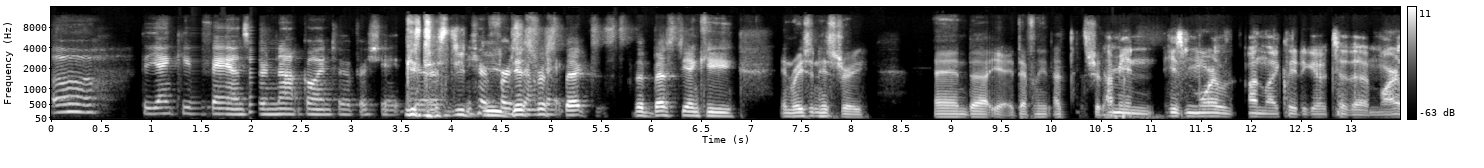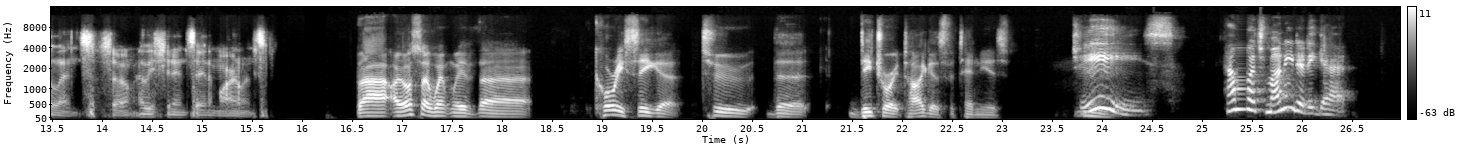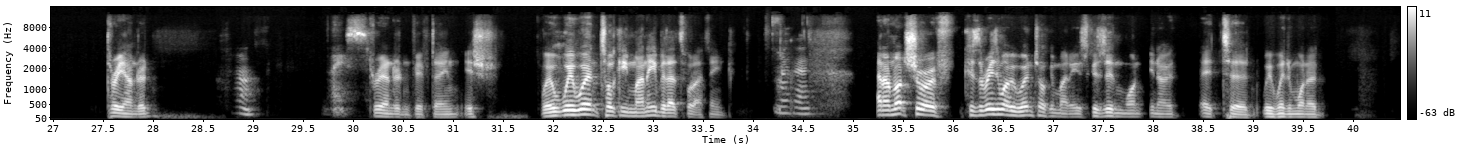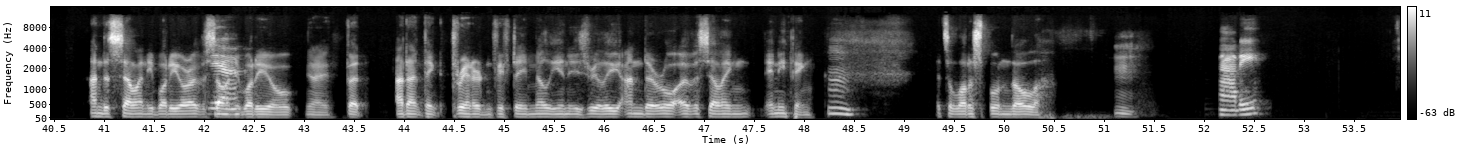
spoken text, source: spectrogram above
oh, the Yankee fans are not going to appreciate You just you, your you first round pick. disrespect the best Yankee in recent history, and uh, yeah, it definitely that should. I mean, he's more unlikely to go to the Marlins. So at least you didn't say the Marlins. But I also went with uh, Corey Seager to the Detroit Tigers for 10 years, Jeez, how much money did he get? 300, Nice. 315 ish. We, we weren't talking money, but that's what I think. Okay. And I'm not sure if, because the reason why we weren't talking money is because we didn't want, you know, it to, we didn't want to undersell anybody or oversell Yeah. anybody or, you know, but I don't think 315 million is really under or overselling anything. Hmm. It's a lot of spondola. Maddie,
